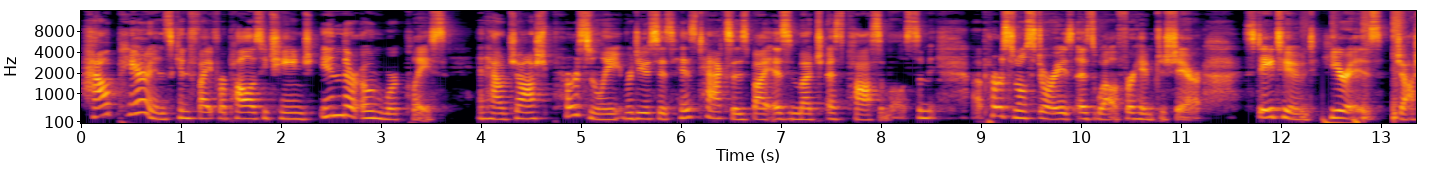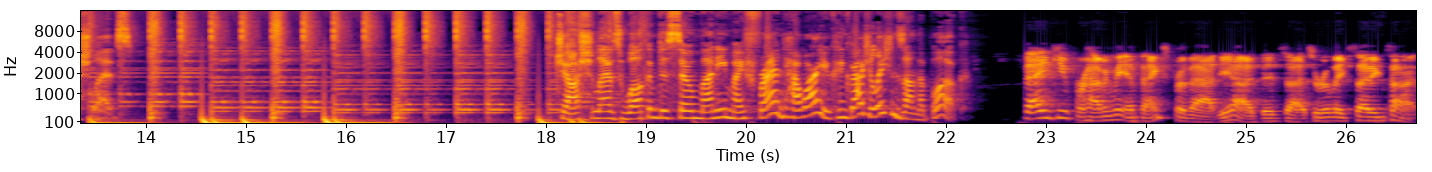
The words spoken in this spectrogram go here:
how parents can fight for policy change in their own workplace, and how Josh personally reduces his taxes by as much as possible. Some uh, personal stories as well for him to share. Stay tuned. Here is Josh Levs. Josh Levs, welcome to So Money, my friend. How are you? Congratulations on the book. Thank you for having me, and thanks for that. Yeah, it's uh, it's a really exciting time.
